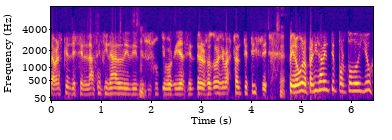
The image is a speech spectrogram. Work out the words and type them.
la verdad es que el desenlace final de, mm. sus últimos días entre nosotros es bastante triste. Pero bueno, precisamente por todo ello,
